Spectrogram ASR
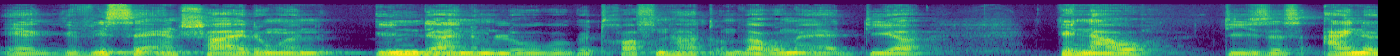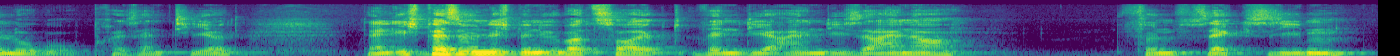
er gewisse Entscheidungen in deinem Logo getroffen hat und warum er dir genau dieses eine Logo präsentiert. Denn ich persönlich bin überzeugt, wenn dir ein Designer fünf, sechs, sieben,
